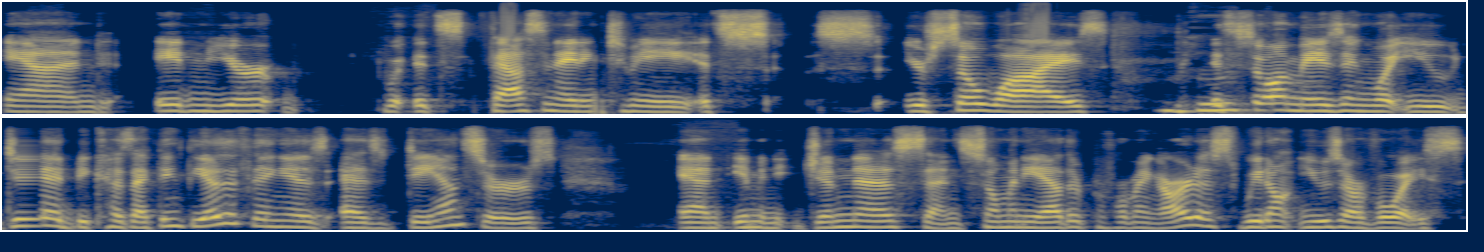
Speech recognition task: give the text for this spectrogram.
And Aidan, you're it's fascinating to me. It's you're so wise. Mm-hmm. It's so amazing what you did because I think the other thing is as dancers and gymnasts and so many other performing artists, we don't use our voice.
